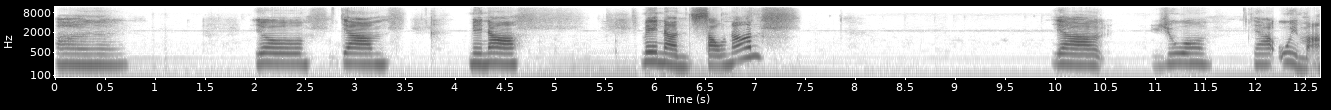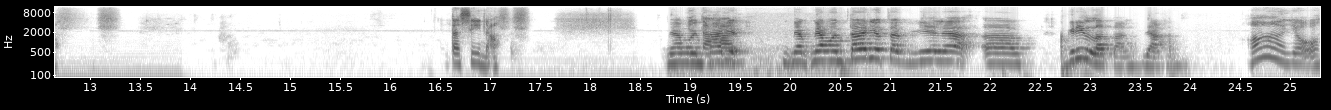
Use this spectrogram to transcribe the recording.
Uh, joo, ja minä menen saunaan ja juo ja uimaa. Entä sinä? Mä voin, tarjo- mä voin tarjota vielä äh, grillatan vähän. Ah, joo.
